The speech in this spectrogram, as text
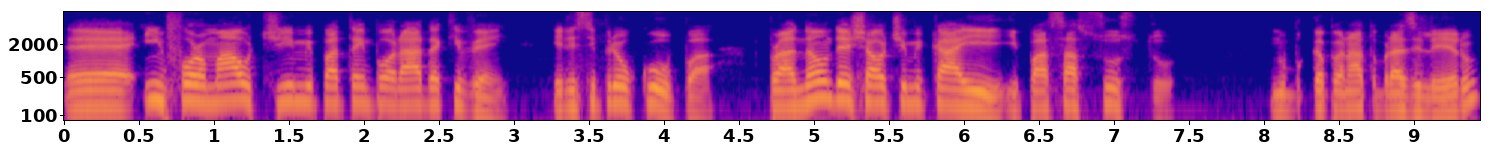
é, em formar o time para a temporada que vem. Ele se preocupa para não deixar o time cair e passar susto no Campeonato Brasileiro.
